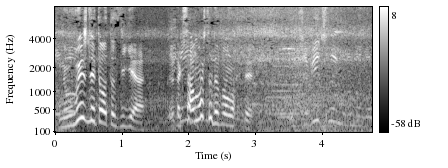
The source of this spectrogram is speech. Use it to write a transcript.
Ну дорогу. ви ж для того тут є. Ви так само можете допомогти. Чи вічним громадянином?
